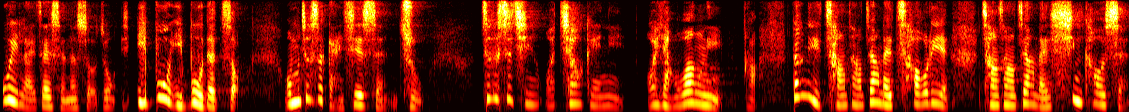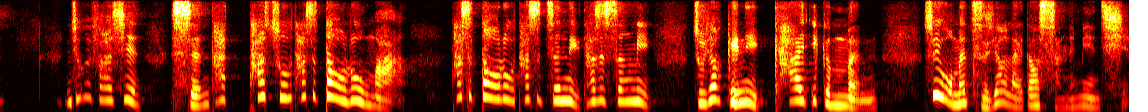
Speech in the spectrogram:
未来在神的手中，一步一步的走。我们就是感谢神主，这个事情我交给你。我仰望你，好。当你常常这样来操练，常常这样来信靠神，你就会发现，神他他说他是道路嘛，他是道路，他是真理，他是生命，主要给你开一个门。所以我们只要来到神的面前，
